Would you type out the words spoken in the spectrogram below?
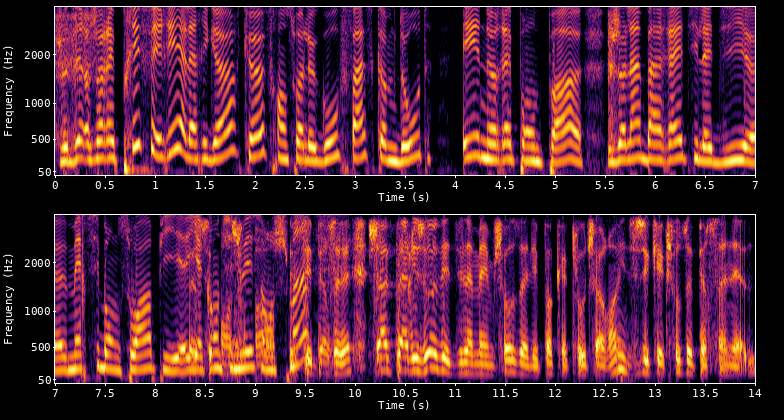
Je veux dire, j'aurais préféré à la rigueur que François Legault fasse comme d'autres et ne réponde pas. Euh, Jolin Barrette, il a dit euh, merci, bonsoir, puis euh, il a continué son chemin. C'est personnel. Jacques Parizeau avait dit la même chose à l'époque à Claude Charon. Il dit c'est quelque chose de personnel.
